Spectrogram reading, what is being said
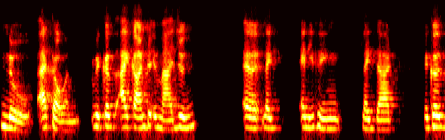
know at all because I can't imagine uh, like anything like that because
